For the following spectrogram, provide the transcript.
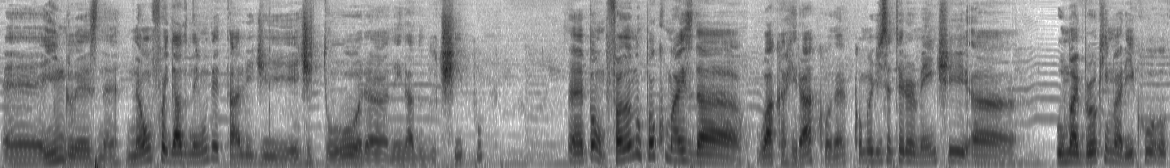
é, em inglês, né? Não foi dado nenhum detalhe de editora, nem nada do tipo. É, bom, falando um pouco mais da Waka Hirako, né? Como eu disse anteriormente, a, o My Broken Mariko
